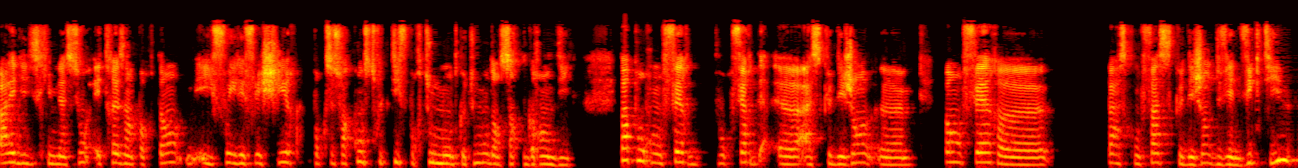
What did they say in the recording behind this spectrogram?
Parler de discrimination est très important, mais il faut y réfléchir pour que ce soit constructif pour tout le monde, que tout le monde en sorte grandi. Pas pour en faire, pour faire euh, à ce que des gens, euh, pas en faire, euh, pas ce qu'on fasse que des gens deviennent victimes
